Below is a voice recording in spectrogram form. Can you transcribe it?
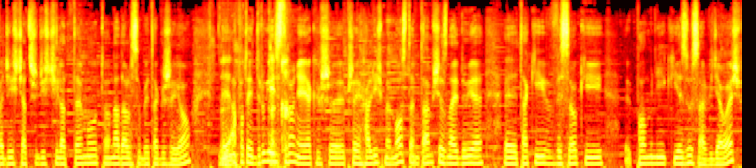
20-30 lat temu, to nadal sobie tak żyją. Y, mm. A po tej drugiej tak. stronie, jak już przejechaliśmy mostem, tam się znajduje taki wysoki pomnik Jezusa. Widziałeś?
